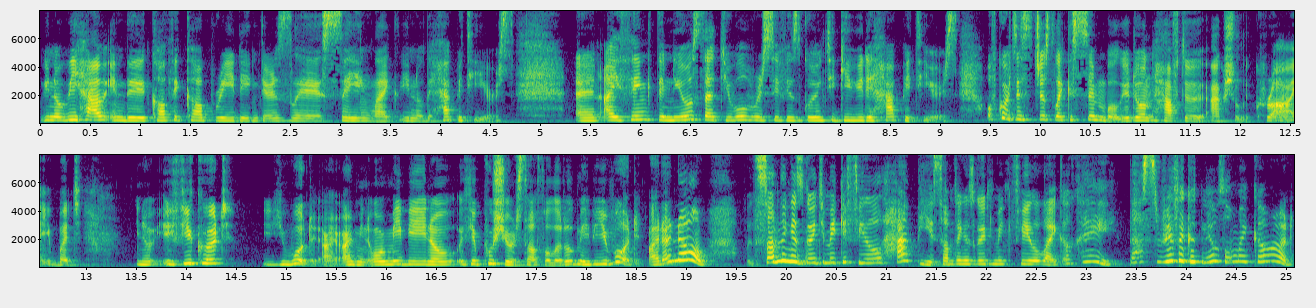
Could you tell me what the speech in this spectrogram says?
You know, we have in the coffee cup reading, there's a saying like, you know, the happy tears. And I think the news that you will receive is going to give you the happy tears. Of course, it's just like a symbol. You don't have to actually cry, but you know, if you could, you would. I, I, mean or maybe you know if you push yourself a little maybe you would. I don't know. Something is going to make you feel happy. Something is going to make you feel like okay that's really good news. Oh my god.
